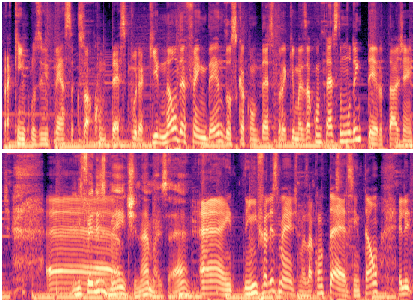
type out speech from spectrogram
para quem inclusive pensa que só acontece por aqui, não defendendo os que acontecem por aqui, mas acontece no mundo inteiro, tá, gente? É, infelizmente, né? Mas é. É, infelizmente, mas acontece. Então ele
